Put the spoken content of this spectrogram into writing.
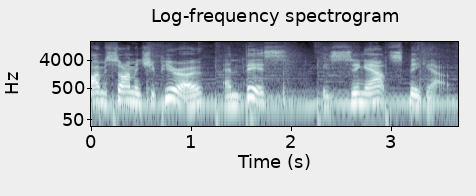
I'm Simon Shapiro, and this is Sing Out, Speak Out.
